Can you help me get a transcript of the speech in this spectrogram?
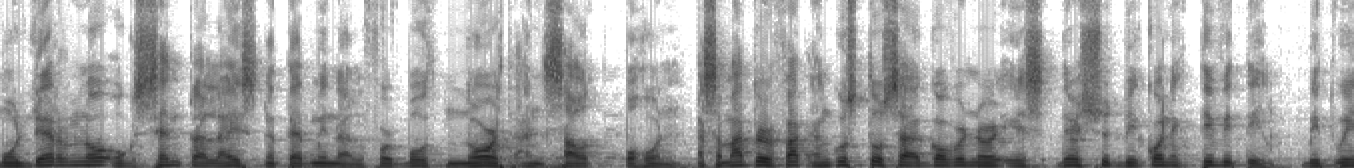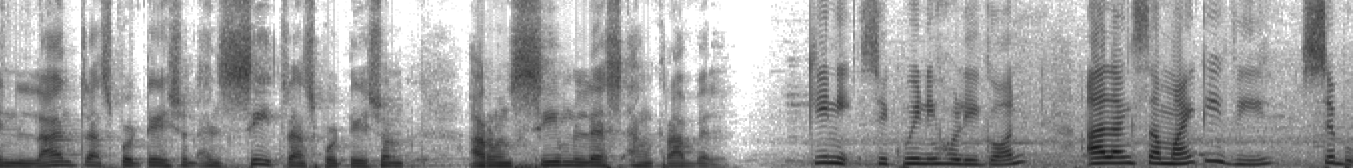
moderno og centralized nga terminal for both north and south pohon. As a matter of fact, ang gusto sa governor is there should be connectivity between land transportation and sea transportation aron seamless ang travel. Kini si Queenie Holigon, alang sa MyTV, Cebu.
